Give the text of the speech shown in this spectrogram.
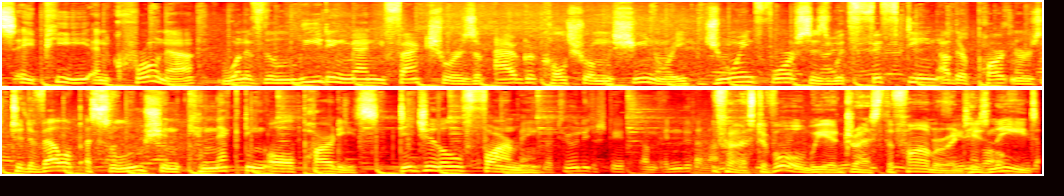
SAP and Krone, one of the leading manufacturers of agricultural machinery, joined forces with 15 other partners to develop a solution connecting all parties, digital farming. First of all, we address the farmer and his needs,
